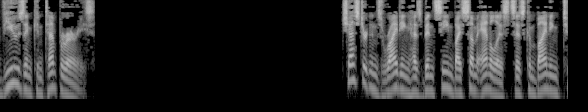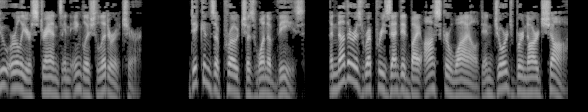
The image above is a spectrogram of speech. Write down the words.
Views and contemporaries Chesterton's writing has been seen by some analysts as combining two earlier strands in English literature. Dickens' approach is one of these. Another is represented by Oscar Wilde and George Bernard Shaw,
